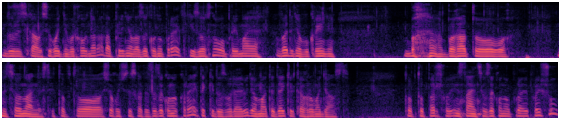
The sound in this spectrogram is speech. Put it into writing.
Дуже цікаво. Сьогодні Верховна Рада прийняла законопроект, який за основу приймає введення в Україні багато національностей. Тобто, що хочу сказати, це законопроект, який дозволяє людям мати декілька громадянств. Тобто, першу інстанцію законопроект пройшов,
